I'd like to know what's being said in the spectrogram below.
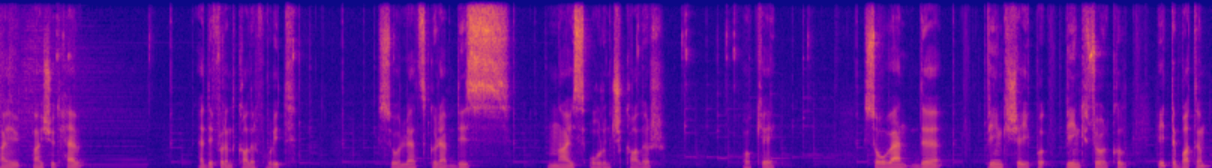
I, I should have a different color for it. So let's grab this nice orange color. Okay. So when the pink shape pink circle. Hit the bottom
